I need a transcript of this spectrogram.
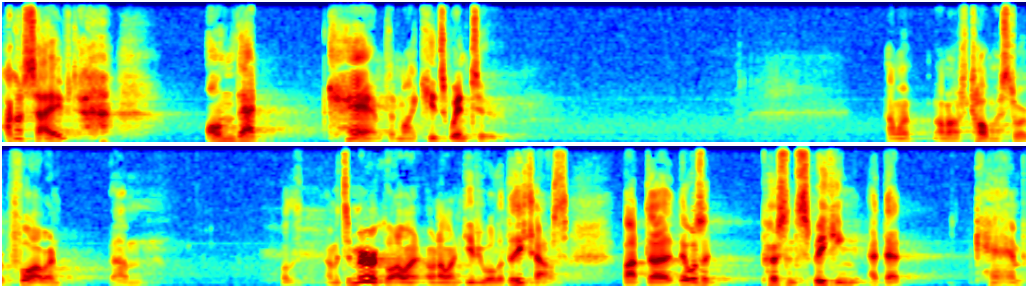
I got saved on that camp that my kids went to. I won't, I I've told my story before. I won't, um, well, I mean, it's a miracle. I won't, I won't give you all the details. But uh, there was a person speaking at that camp,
